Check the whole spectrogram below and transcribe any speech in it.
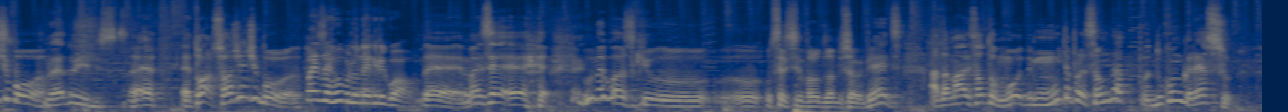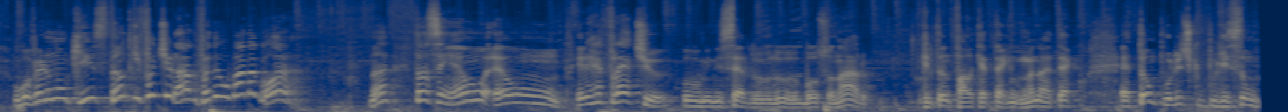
gente boa. Não é do Ibis. É, é to- só gente boa. Mas é rubro-negro igual. É, mas é, é- o negócio que o, o, o Celestino falou dos absorventes, a Damares só tomou de muita pressão da- do Congresso. O governo não quis, tanto que foi tirado, foi derrubado agora. Né? Então, assim, é um, é um. Ele reflete o ministério do, do- do Bolsonaro, que ele tanto fala que é técnico, mas não é técnico, é tão político porque são.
